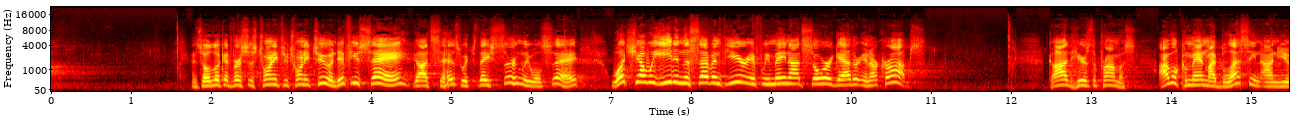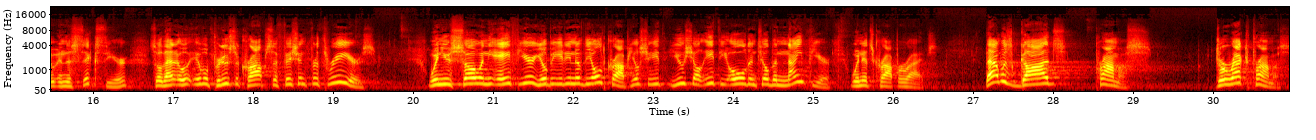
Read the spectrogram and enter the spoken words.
And so look at verses 20 through 22. And if you say, God says, which they certainly will say, What shall we eat in the seventh year if we may not sow or gather in our crops? God, here's the promise I will command my blessing on you in the sixth year, so that it will produce a crop sufficient for three years. When you sow in the eighth year, you'll be eating of the old crop. Eat, you shall eat the old until the ninth year when its crop arrives. That was God's promise. Direct promise.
